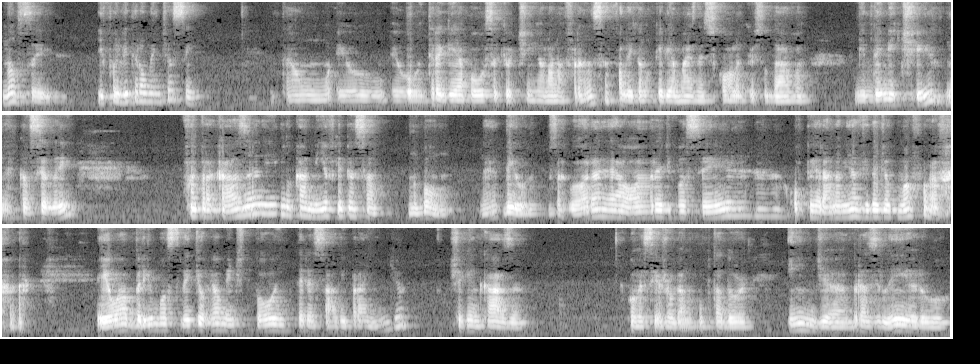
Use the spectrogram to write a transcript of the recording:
Não sei. E foi literalmente assim. Então eu, eu entreguei a bolsa que eu tinha lá na França, falei que eu não queria mais na escola que eu estudava, me demiti, né? cancelei. Fui para casa e no caminho eu fiquei pensando, bom, né, Deus, agora é a hora de você operar na minha vida de alguma forma. Eu abri, mostrei que eu realmente estou interessado em ir para a Índia. Cheguei em casa, comecei a jogar no computador Índia, brasileiro,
